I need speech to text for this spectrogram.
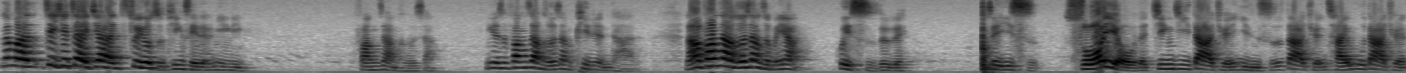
那么这些在家人最后只听谁的命令？方丈和尚。因为是方丈和尚聘任他的，然后方丈和尚怎么样？会死，对不对？这一死，所有的经济大权、饮食大权、财务大权，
